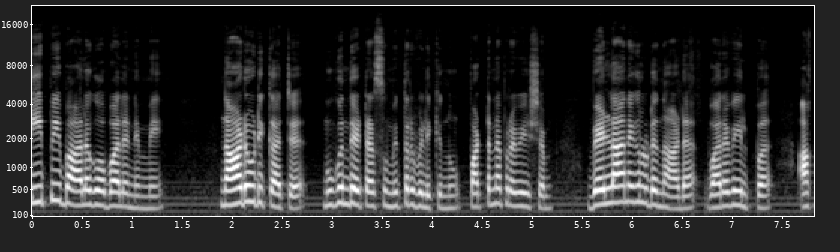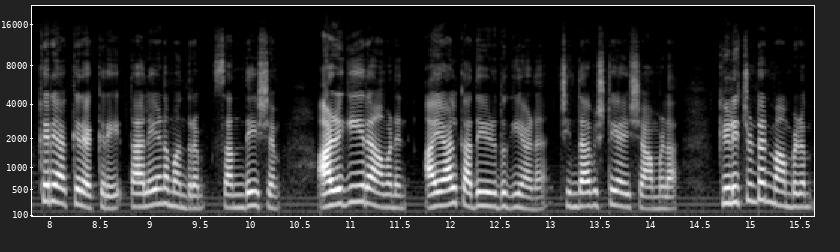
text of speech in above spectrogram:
T P Balagopalan M A Nadodikkattu മുകുന്ദേട്ട സുമിത്ര വിളിക്കുന്നു പട്ടണപ്രവേശം വെള്ളാനകളുടെ നാട് വരവേൽപ്പ് അക്കരെ അക്കരെ അക്കരെ തലയണ മന്ത്രം സന്ദേശം അഴകിയ രാവണൻ അയാൾ കഥ എഴുതുകയാണ് ചിന്താവിഷ്ടയായ ശ്യാമള കിളിച്ചുണ്ടൻ മാമ്പഴം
